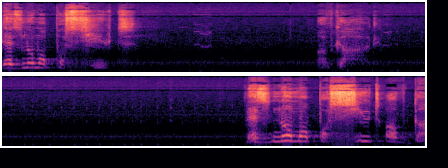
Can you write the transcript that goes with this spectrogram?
There's no more pursuit. Of God. There's no more pursuit of God.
